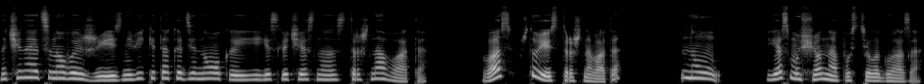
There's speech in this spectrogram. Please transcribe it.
Начинается новая жизнь, Вики так одиноко и, если честно, страшновато. Вас? Что есть страшновато? Ну, я смущенно опустила глаза.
